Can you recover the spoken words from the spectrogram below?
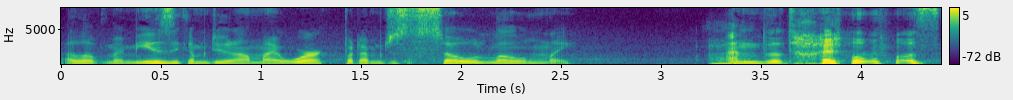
I love my music, I'm doing all my work, but I'm just so lonely. Oh. And the title was,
